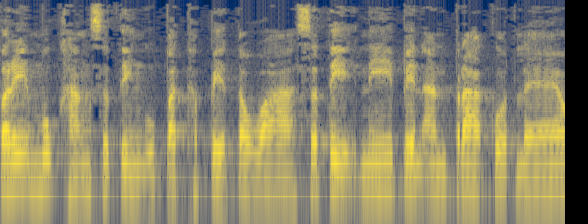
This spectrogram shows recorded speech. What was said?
ปริมุขขังสติงอุปัฏฐเปตวา สตินี้เป็นอันปรากฏแล้ว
